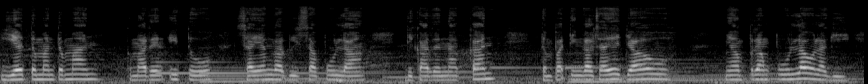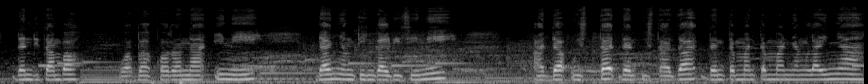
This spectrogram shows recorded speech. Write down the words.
Iya teman-teman, kemarin itu saya nggak bisa pulang dikarenakan tempat tinggal saya jauh, nyebrang pulau lagi, dan ditambah wabah corona ini. Dan yang tinggal di sini ada ustadz dan ustazah dan teman-teman yang lainnya.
